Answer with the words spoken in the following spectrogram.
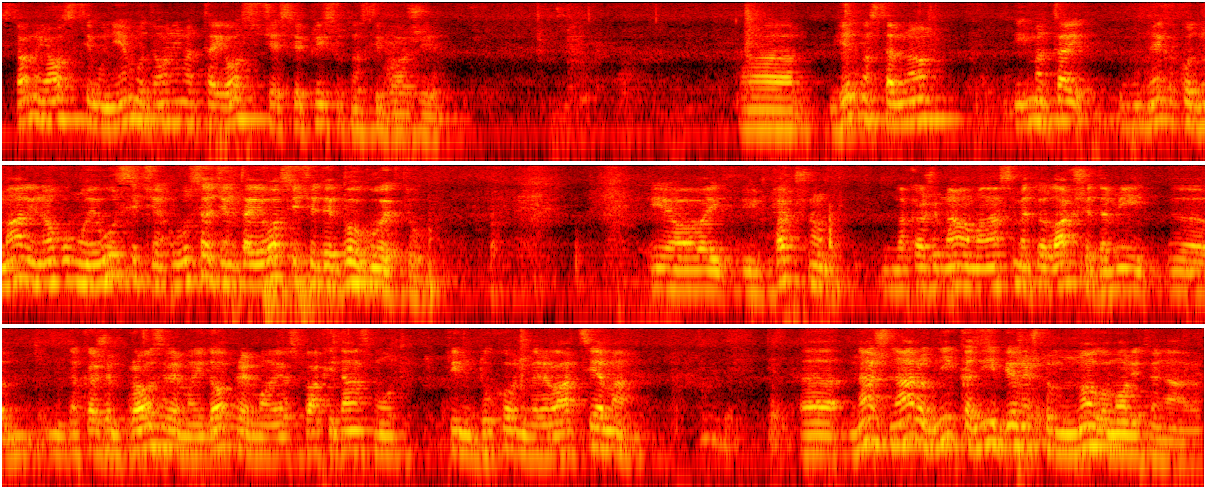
Stalno ja osjetim u njemu da on ima taj osjećaj sve prisutnosti Božije. Uh, jednostavno, ima taj, nekako od mali nogu mu je usjećen, usađen taj osjećaj da je Bog uvek tu. I, ovaj, i tačno, da kažem, nama monasima je to lakše da mi, e, da kažem, prozremo i dopremo, jer svaki dan smo u tim duhovnim relacijama. E, naš narod nikad nije bio nešto mnogo molitve narod.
